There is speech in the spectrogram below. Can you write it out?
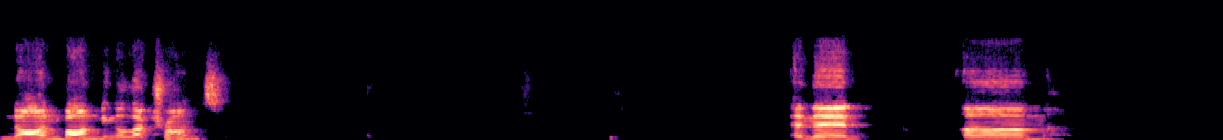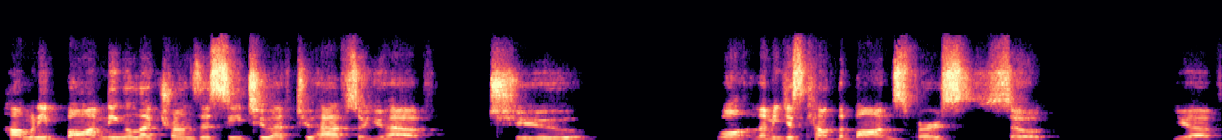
non-bonding electrons. And then um, how many bonding electrons does C2F2 have? So you have two, well, let me just count the bonds first. So you have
